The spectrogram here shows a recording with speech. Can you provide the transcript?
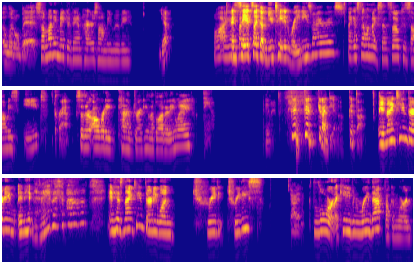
a little bit. Somebody make a vampire zombie movie. yep Well, I guess and say it's like a mutated rabies virus I guess that would make sense though, because zombies eat, crap so they're already kind of drinking the blood anyway. Damn. anyway. good good good idea though good thought In 1930, in his, in his 1931 treat, treatise, got it Lord, I can't even read that fucking word.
